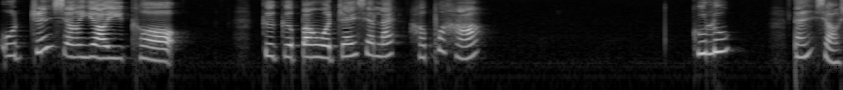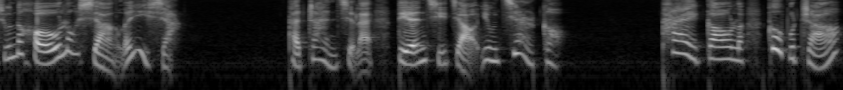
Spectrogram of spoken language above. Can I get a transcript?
我真想要一口。哥哥，帮我摘下来好不好？咕噜，胆小熊的喉咙响了一下，他站起来，踮起脚，用劲儿够，太高了，够不着。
